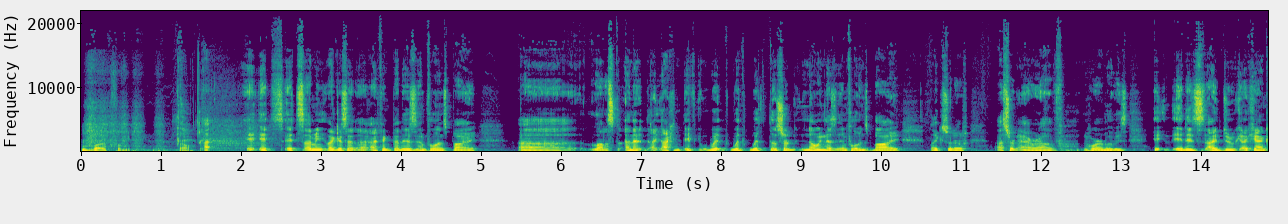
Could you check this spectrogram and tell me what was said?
work for me so It- It's it's. I mean, like I said, I, I think that is influenced by uh, a lot of stuff, and it, I, I can if, with with with the sort of knowing that's influenced by like sort of a certain era of horror movies. It, it is. I do. I can't.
